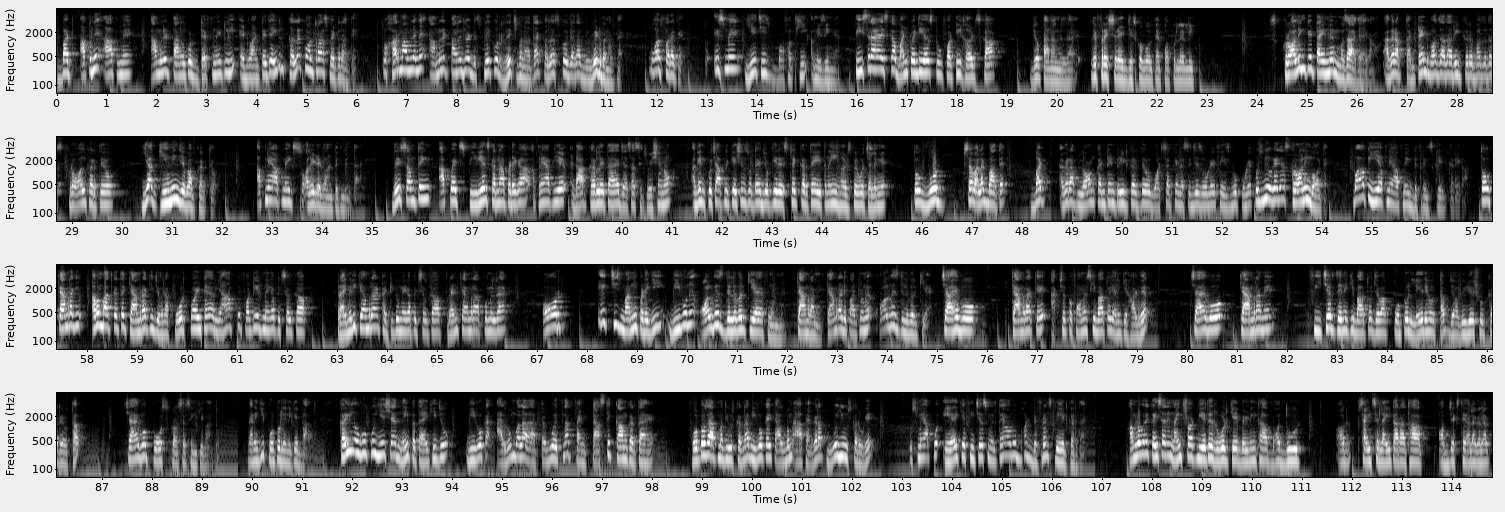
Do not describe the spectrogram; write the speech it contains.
बट अपने आप में एमुलेट पैनल को डेफिनेटली एडवांटेज है। इवन कलर कॉन्ट्रास्ट बेटर आते हैं। तो हर मामले में एमलेट पैनल जो है डिस्प्ले को रिच बनाता है कलर्स को ज़्यादा विविड बनाता है। बहुत फ़र्क है। तो इसमें ये चीज़ बहुत ही अमेजिंग है। तीसरा है इसका 120 ट्वेंटी हर्ट्स टू फोर्टी का जो पैनल मिल रहा है। रिफ्रेश रेट जिसको बोलते हैं पॉपुलरली स्क्रॉलिंग के टाइम में मज़ा आ जाएगा। अगर आप कंटेंट बहुत ज़्यादा रीड करो बहुत ज़्यादा स्क्रॉल करते हो, या गेमिंग जब आप करते हो, अपने आप में एक सॉलिड एडवांटेज मिलता है। दिस समथिंग आपको एक्सपीरियंस करना पड़ेगा। अपने आप ये अडाप्ट कर लेता है, जैसा सिचुएशन हो। अगेन कुछ एप्लीकेशन होते हैं जो कि रिस्ट्रिक्ट करते हैं, इतने ही हर्ट्स पे वो चलेंगे। तो वो सब अलग बात है। बट अगर आप लॉन्ग कंटेंट रीड करते हो व्हाट्सएप के मैसेजेस हो गए फेसबुक हो गया कुछ भी हो गया, जहाँ स्क्रॉलिंग बहुत है, वहाँ पे ये अपने आप में एक डिफरेंस क्रिएट करेगा। तो कैमरा की, अब हम बात करते हैं कैमरा की, जो मेरा फोर्थ पॉइंट है, और यहाँ आपको 48 मेगापिक्सल का प्राइमरी कैमरा 32 मेगापिक्सल का फ्रंट कैमरा आपको मिल रहा है। और एक चीज़ माननी पड़ेगी वीवो ने ऑलवेज डिलीवर किया है फ़ोन में, कैमरा में, कैमरा डिपार्टमेंट में ऑलवेज डिलीवर किया है। चाहे वो कैमरा के एक्चुअल परफॉर्मेंस की बात हो, यानी कि हार्डवेयर चाहे वो कैमरा में फीचर्स देने की बात हो, जब आप फ़ोटो ले रहे हो तब, जब आप वीडियो शूट कर रहे हो तब, चाहे वो पोस्ट प्रोसेसिंग की बात हो, यानी कि फ़ोटो लेने के बाद। कई लोगों को ये शायद नहीं पता है कि जो वीवो का एल्बम वाला ऐप है, वो इतना फैंटास्टिक काम करता है। फ़ोटोज़ ऐप मत यूज़ करना वीवो का एक एल्बम ऐप है। अगर आप वो यूज़ करोगे, उसमें आपको एआई के फीचर्स मिलते हैं और वो बहुत डिफरेंस क्रिएट करता है। हम लोगों ने कई सारे नाइट शॉट लिए थे रोड के बिल्डिंग था बहुत दूर, और साइड से लाइट आ रहा था ऑब्जेक्ट्स थे अलग अलग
